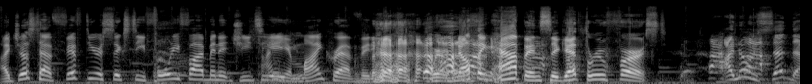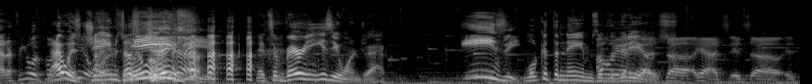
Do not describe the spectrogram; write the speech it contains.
I just have 50 or 60 45 minute GTA and Minecraft videos where nothing happens to get through first. I know he said that. I forget what. That was James That's Williams. James. It's a very easy one, Jack. Easy. Look at the names of Oh, the yeah, Yeah, videos. it's, uh, yeah, it's it's uh, it's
